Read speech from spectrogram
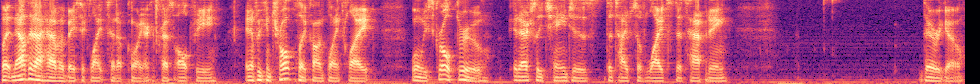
But now that I have a basic light setup going, I can press Alt V. And if we control click on blank light, when we scroll through, it actually changes the types of lights that's happening. There we go.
